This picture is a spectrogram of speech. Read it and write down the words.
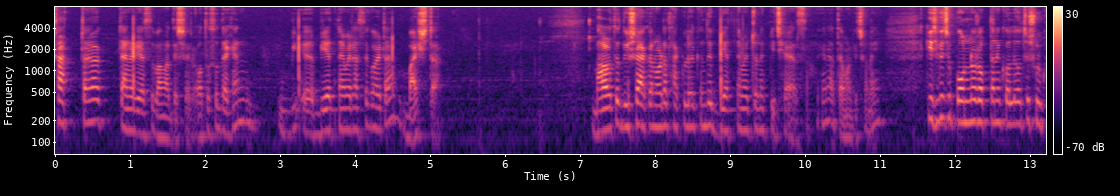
ষাটটা ট্যানারি আছে বাংলাদেশের। অথচ দেখেন ভিয়েতনামের আছে কয়টা? বাইশটা। ভারতে দুইশো একান্নটা থাকলেও কিন্তু ভিয়েতনামের জন্য পিছিয়ে আছে ঠিক না? তেমন কিছু নেই। কিছু কিছু পণ্য রপ্তানি করলে হচ্ছে শুল্ক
